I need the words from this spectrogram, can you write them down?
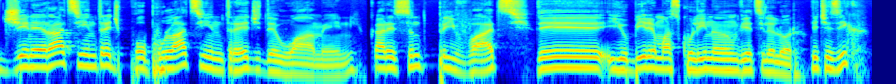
generații întregi, populații întregi de oameni care sunt privați de iubire masculină în viețile lor. De ce zic?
